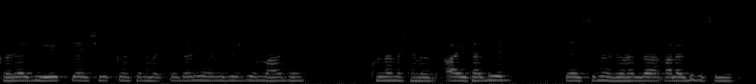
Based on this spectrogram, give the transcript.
göre büyük değişiklik göstermektedir. Örneğin ucuz bir macun kullanırsanız ayda bir değiştirme zorunda kalabilirsiniz.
